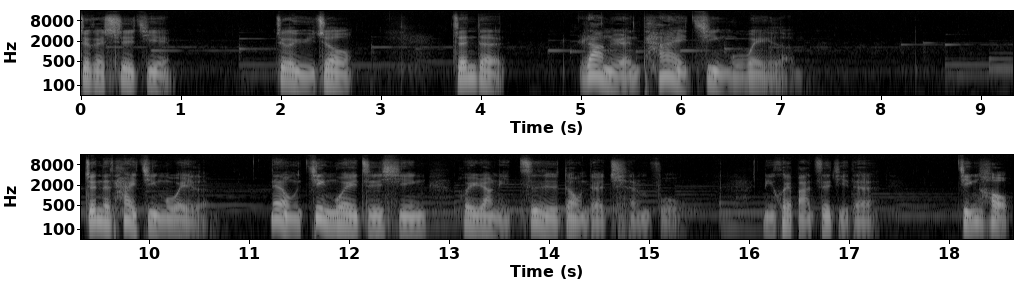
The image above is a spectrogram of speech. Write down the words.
这个世界、这个宇宙真的让人太敬畏了，真的太敬畏了。那种敬畏之心会让你自动的臣服。你会把自己的今后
